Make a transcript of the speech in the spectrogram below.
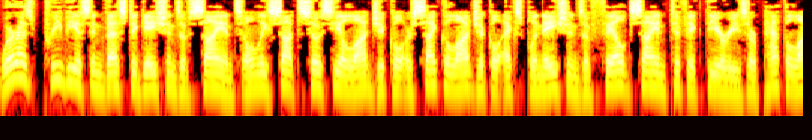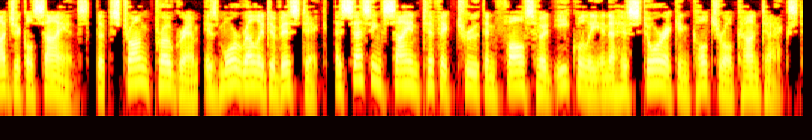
Whereas previous investigations of science only sought sociological or psychological explanations of failed scientific theories or pathological science, the strong program is more relativistic, assessing scientific truth and falsehood equally in a historic and cultural context.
